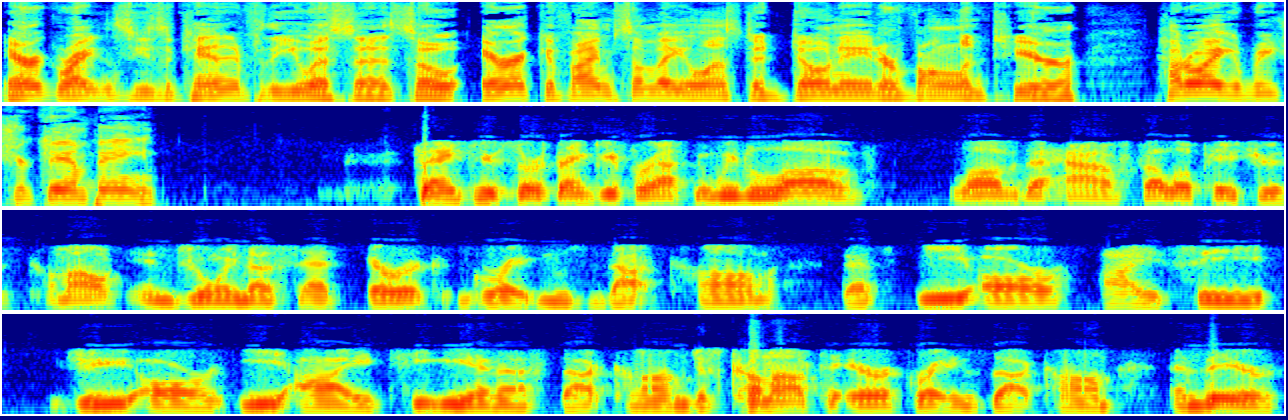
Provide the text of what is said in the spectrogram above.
Eric Greitens, he's a candidate for the U.S. Senate. So, Eric, if I'm somebody who wants to donate or volunteer, how do I reach your campaign? Thank you, sir. Thank you for asking. We'd love, love to have fellow patriots come out and join us at ericgreitens.com. That's E R I C G R E I T E N S dot com. Just come out to ericgreitens.com and there,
